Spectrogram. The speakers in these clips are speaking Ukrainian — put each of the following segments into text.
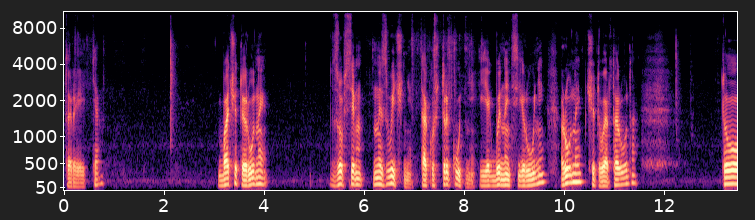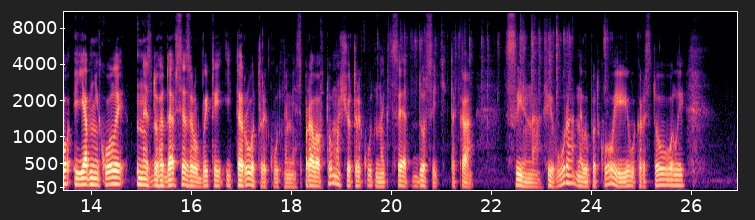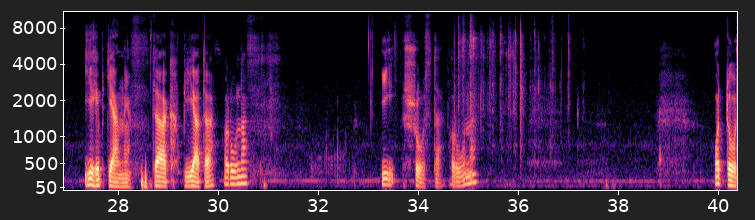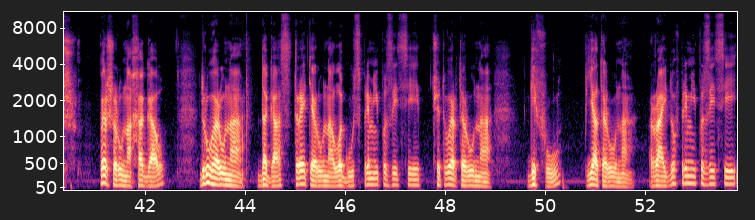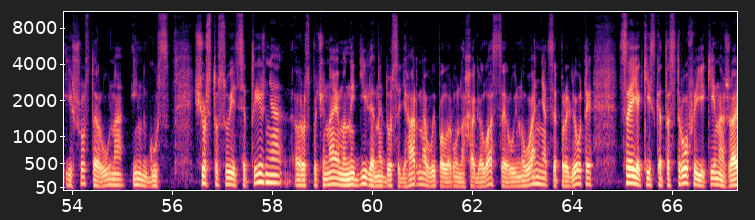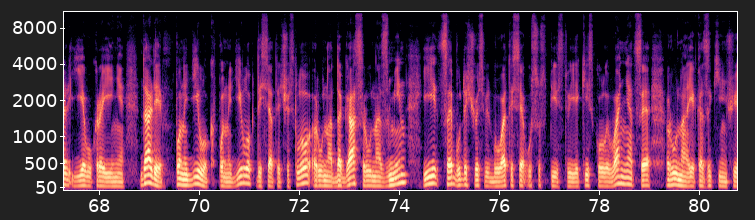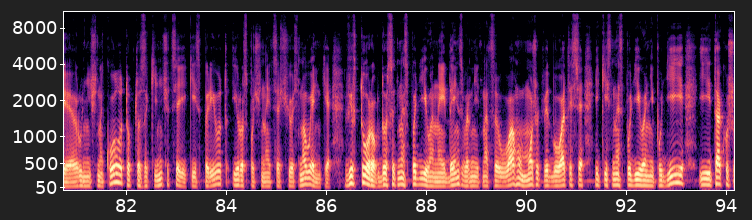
Третя. Бачите, руни зовсім незвичні, також трикутні. І якби не ці руні, руни, четверта руна, то я б ніколи не здогадався зробити і таро трикутними. Справа в тому, що трикутник це досить така сильна фігура, не випадково її використовували єгиптяни. Так, п'ята руна. І шоста руна. Отож, перша руна Хагал, друга руна Дагас, третя руна Лагус в прямій позиції, четверта руна Гефу, п'ята руна Райдо в прямій позиції і шоста руна Інгус. Що стосується тижня, розпочинаємо неділя не досить гарна. Випала руна Хагалас, це руйнування, це прильоти, це якісь катастрофи, які, на жаль, є в Україні. Далі. Понеділок, понеділок, 10 число, руна Дагас, руна змін, і це буде щось відбуватися у суспільстві. Якісь коливання, це руна, яка закінчує рунічне коло, тобто закінчиться якийсь період і розпочнеться щось новеньке. Вівторок досить несподіваний день. Зверніть на це увагу, можуть відбуватися якісь несподівані події, і також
